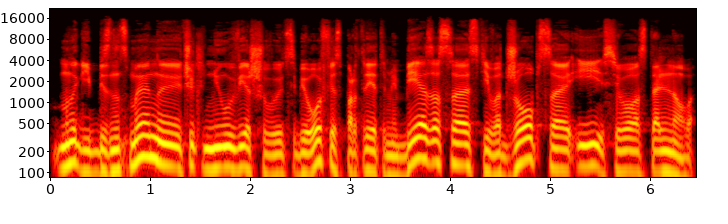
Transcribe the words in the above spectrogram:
многие бизнесмены чуть ли не увешивают себе офис портретами Безоса, Стива Джобса и всего остального.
